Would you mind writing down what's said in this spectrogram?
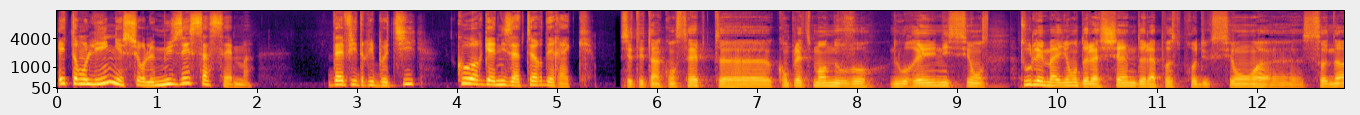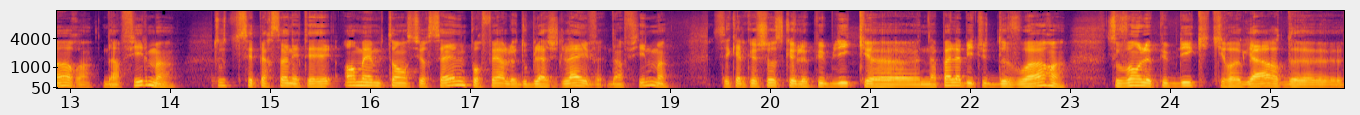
est en ligne sur le musée SACEM. David Ribotti, co-organisateur des REC. C'était un concept euh, complètement nouveau. Nous réunissions tous les maillons de la chaîne de la post-production euh, sonore d'un film. Toutes ces personnes étaient en même temps sur scène pour faire le doublage live d'un film. C'est quelque chose que le public euh, n'a pas l'habitude de voir. Souvent, le public qui regarde euh,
